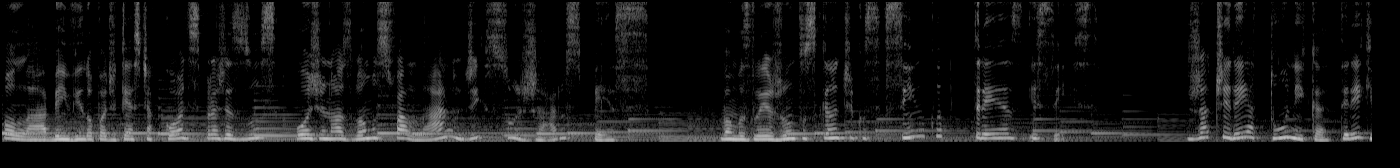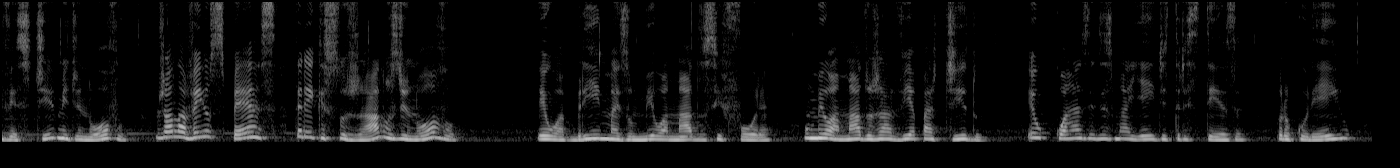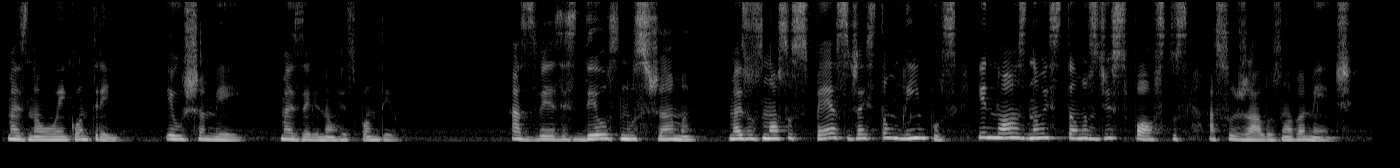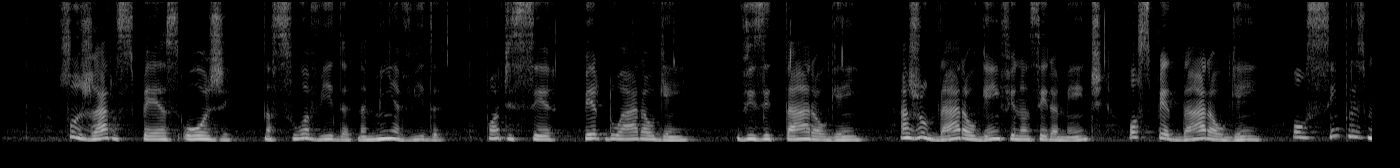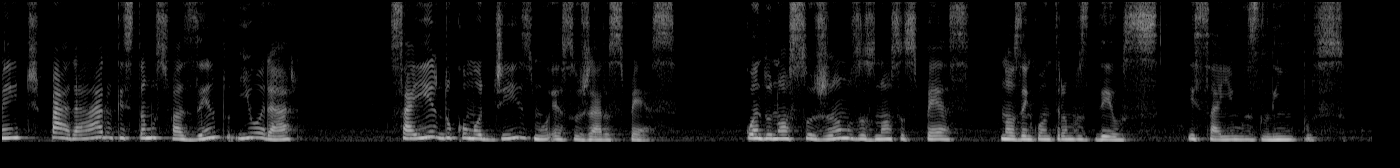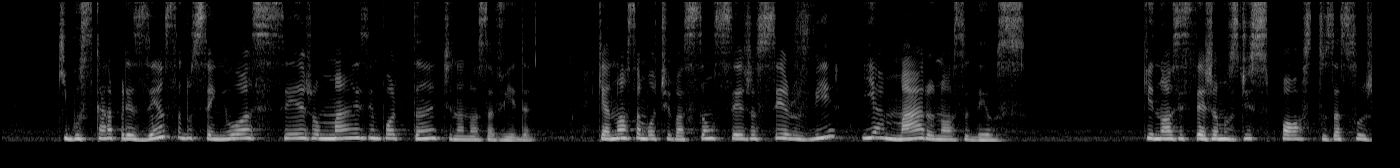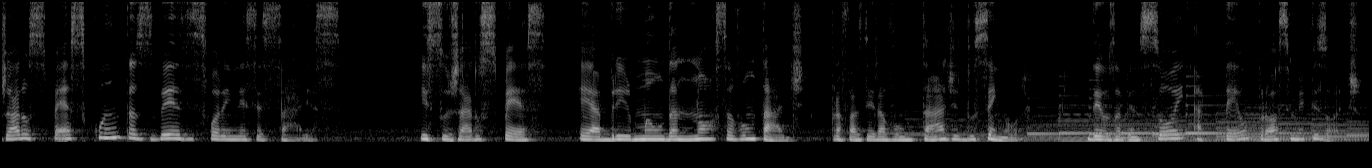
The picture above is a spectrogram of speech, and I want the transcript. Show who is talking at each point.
Speaker 1: Olá, bem-vindo ao podcast Acordes para Jesus. Hoje nós vamos falar de sujar os pés. Vamos ler juntos Cânticos 5, 3 e 6. Já tirei a túnica, terei que vestir-me de novo? Já lavei os pés, terei que sujá-los de novo? Eu abri, mas o meu amado se fora. O meu amado já havia partido. Eu quase desmaiei de tristeza. Procurei-o, mas não o encontrei. Eu o chamei, mas ele não respondeu. Às vezes Deus nos chama, mas os nossos pés já estão limpos e nós não estamos dispostos a sujá-los novamente. Sujar os pés hoje, na sua vida, na minha vida, pode ser perdoar alguém, visitar alguém, ajudar alguém financeiramente, hospedar alguém ou simplesmente parar o que estamos fazendo e orar. Sair do comodismo é sujar os pés. Quando nós sujamos os nossos pés, nós encontramos Deus e saímos limpos. Que buscar a presença do Senhor seja o mais importante na nossa vida. Que a nossa motivação seja servir e amar o nosso Deus. Que nós estejamos dispostos a sujar os pés quantas vezes forem necessárias. E sujar os pés é abrir mão da nossa vontade para fazer a vontade do Senhor. Deus abençoe. Até o próximo episódio.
